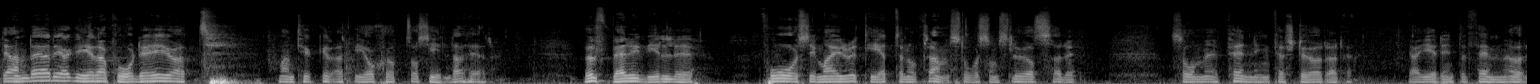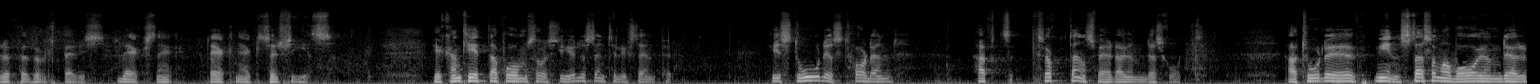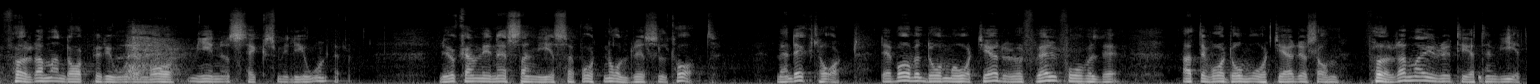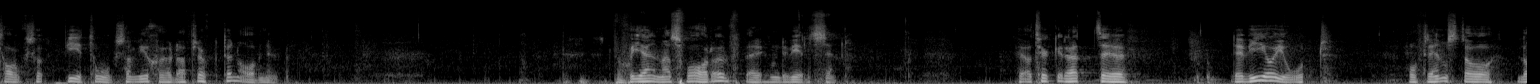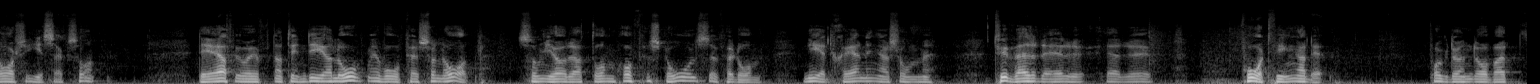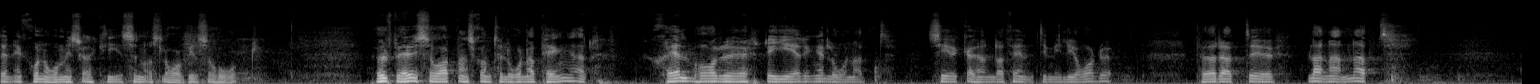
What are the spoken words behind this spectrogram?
Det andra jag reagerar på det är ju att man tycker att vi har skött oss illa här. Ulf Berg vill eh, få oss i majoriteten att framstå som slösare, som eh, penningförstörare. Jag ger inte fem öre för Ulf Bergs räkne, räkneexercis. Vi kan titta på Omsorgsstyrelsen till exempel. Historiskt har den haft fruktansvärda underskott. Jag tror det minsta som har varit under förra mandatperioden var minus 6 miljoner. Nu kan vi nästan visa på ett nollresultat. Men det är klart, det var väl de åtgärder, och Berg får väl det, att det var de åtgärder som förra majoriteten vidtog, vidtog som vi skördar frukten av nu. Du får gärna svara Ulf Berg om du vill sen. För jag tycker att eh, det vi har gjort, och främst då Lars Isaksson, det är att vi har öppnat en dialog med vår personal som gör att de har förståelse för de nedskärningar som tyvärr är, är eh, påtvingade på grund av att den ekonomiska krisen har slagit så hårt. Ulf Berg sa att man ska inte låna pengar. Själv har eh, regeringen lånat cirka 150 miljarder för att eh, bland annat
